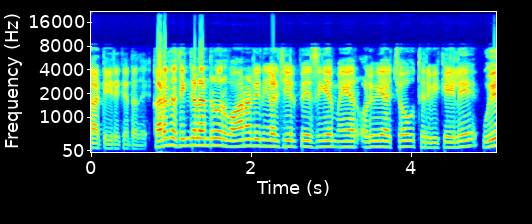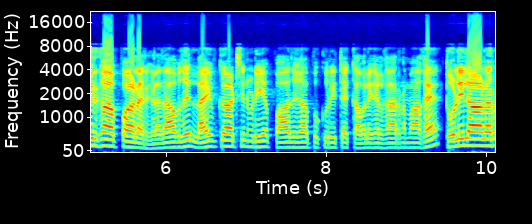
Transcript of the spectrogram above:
காட்டியிருக்கின்றது. கடந்த திங்களன்று ஒரு வானொலி நிகழ்ச்சியில் பேசிய மேயர் ஒலிவியா சோ தெரிவிக்கையிலே உயிர்காப்பாளர்கள் அதாவது லைஃப் கார்ட்ஸினுடைய பாதுகாப்பு குறித்த கவலைகள் காரணமாக தொழிலாளர்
